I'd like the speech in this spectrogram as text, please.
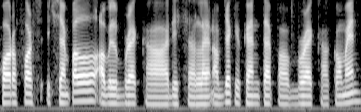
for first example, I will break uh, this uh, line object. You can tap uh, break uh, command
